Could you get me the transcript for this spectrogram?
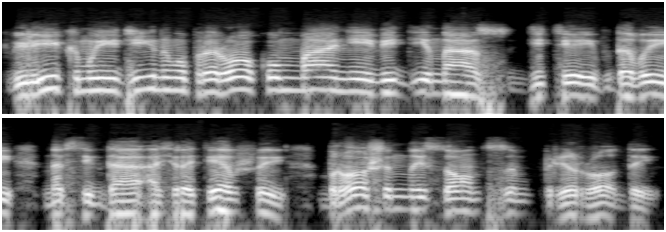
к великому единому пророку Мани веди нас, детей вдовы, навсегда осиротевшей, брошенной солнцем природы».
